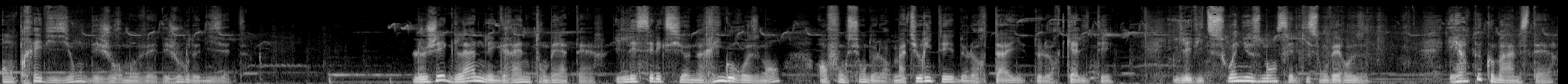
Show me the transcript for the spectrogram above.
en prévision des jours mauvais, des jours de disette. Le jet glane les graines tombées à terre. Il les sélectionne rigoureusement en fonction de leur maturité, de leur taille, de leur qualité. Il évite soigneusement celles qui sont véreuses. Et un peu comme un hamster,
